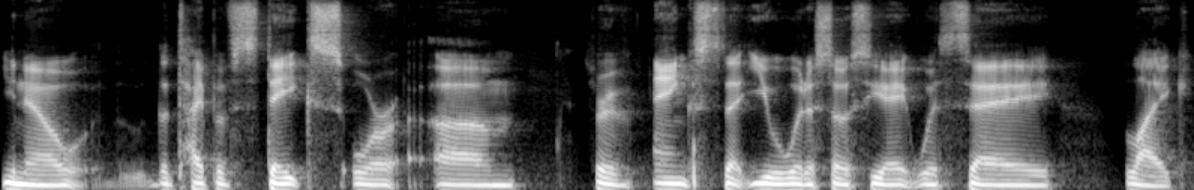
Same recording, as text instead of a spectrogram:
you know the type of stakes or um, sort of angst that you would associate with say like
